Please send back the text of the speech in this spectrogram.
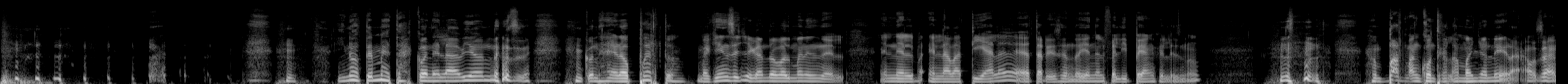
y no te metas con el avión, con el aeropuerto. Imagínense llegando a Batman en el, en el, en la Batiala, aterrizando ahí en el Felipe Ángeles, ¿no? Batman contra la mañanera, o sea,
